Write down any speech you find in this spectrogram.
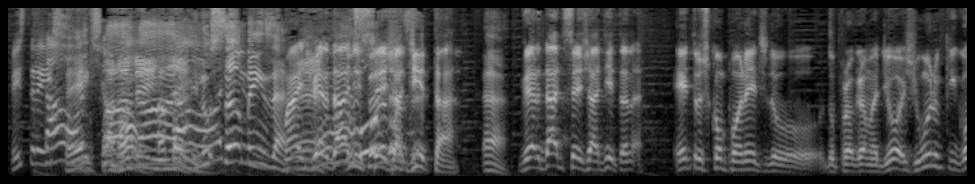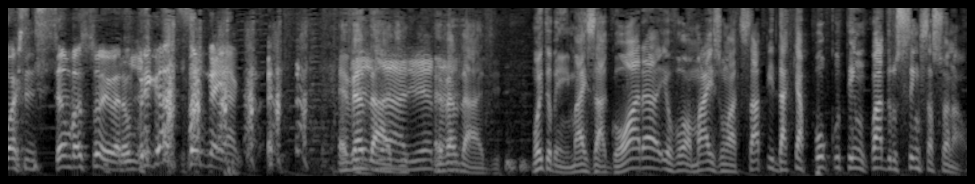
Fez três. Tá ótimo. tá bom, tá bom. E no samba, hein, Zé? Mas É. verdade seja dita, É. verdade seja dita, né? entre os componentes do, do programa de hoje, o único que gosta de samba sou eu. Era obrigação ganhar, cara. É verdade, Verdade, verdade. é verdade. Muito bem, mas agora eu vou a mais um WhatsApp e daqui a pouco tem um quadro sensacional.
